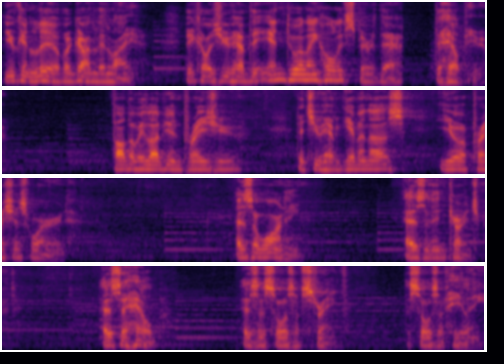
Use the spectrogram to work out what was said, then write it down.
you can live a godly life because you have the indwelling Holy Spirit there to help you. Father, we love you and praise you that you have given us your precious word as a warning, as an encouragement, as a help, as a source of strength a source of healing.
